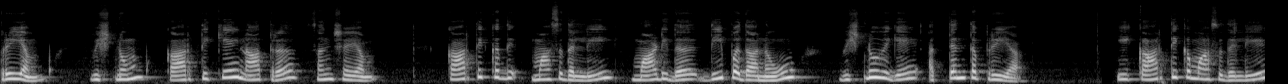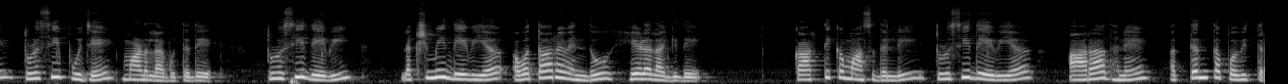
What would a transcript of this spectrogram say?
ಪ್ರಿಯಂ. ವಿಷ್ಣುಂ ಕಾರ್ತಿಕೇನಾತ್ರ ಸಂಶಯಂ. ಕಾರ್ತಿಕ ಮಾಸದಲ್ಲಿ ಮಾಡಿದ ದೀಪದಾನವು ವಿಷ್ಣುವಿಗೆ ಅತ್ಯಂತ ಪ್ರಿಯ. ಈ ಕಾರ್ತಿಕ ಮಾಸದಲ್ಲಿ ತುಳಸಿ ಪೂಜೆ ಮಾಡಲಾಗುತ್ತದೆ. ತುಳಸಿ ದೇವಿ ಲಕ್ಷ್ಮೀ ದೇವಿಯ ಅವತಾರವೆಂದು ಹೇಳಲಾಗಿದೆ. ಕಾರ್ತಿಕ ಮಾಸದಲ್ಲಿ ತುಳಸಿ ದೇವಿಯ ಆರಾಧನೆ ಅತ್ಯಂತ ಪವಿತ್ರ.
